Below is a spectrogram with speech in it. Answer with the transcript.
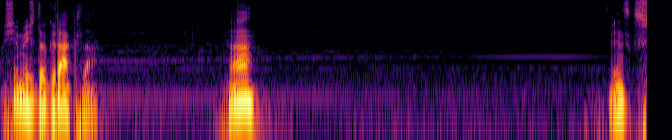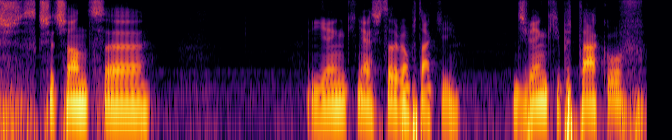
Musimy iść do Grakla. A? Więc krz- skrzyczące jęki... Nie, co robią ptaki? Dźwięki ptaków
